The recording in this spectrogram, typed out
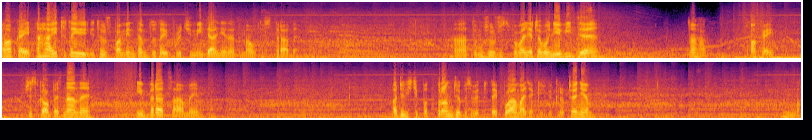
Okej, aha i tutaj, to już pamiętam, tutaj wrócimy idealnie na tym autostradę. A, tu muszę użyć spowalniacza, bo nie widzę. Aha, okej. Wszystko obeznane. I wracamy. Oczywiście pod prąd, żeby sobie tutaj połamać jakieś wykroczenia. No.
